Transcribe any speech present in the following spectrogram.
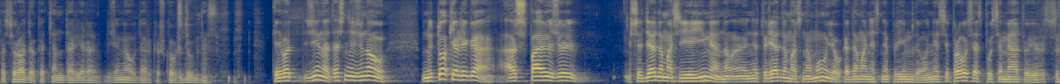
pasirodo, kad ten dar yra žemiau dar kažkoks dugnas. tai va, žinot, aš nežinau, nu tokia lyga. Aš, pavyzdžiui, Sėdėdamas įėjime, neturėdamas namų jau, kada manęs nepriimdavo, nesiprausęs pusę metų ir su,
